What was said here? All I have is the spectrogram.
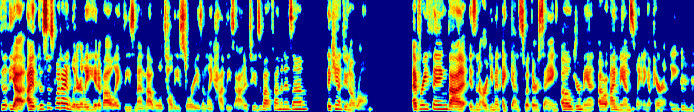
the, yeah i this is what i literally hate about like these men that will tell these stories and like have these attitudes about feminism. They can't do no wrong. Everything that is an argument against what they're saying oh you're man oh i'm mansplaining apparently. Mhm.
